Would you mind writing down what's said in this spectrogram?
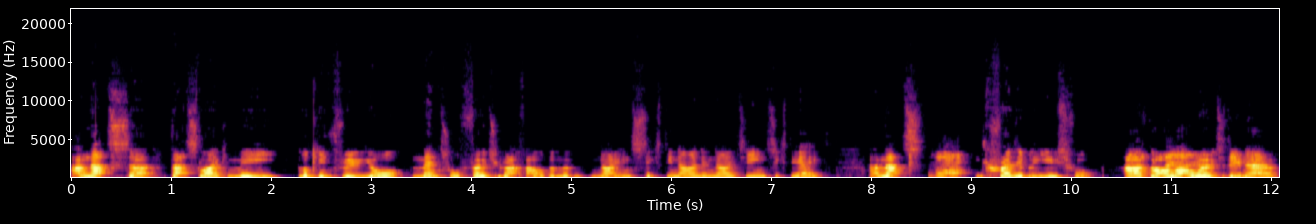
and that's uh, that's like me looking through your mental photograph album of 1969 and 1968 and that's Yeah. incredibly useful i've got a lot of work to do now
